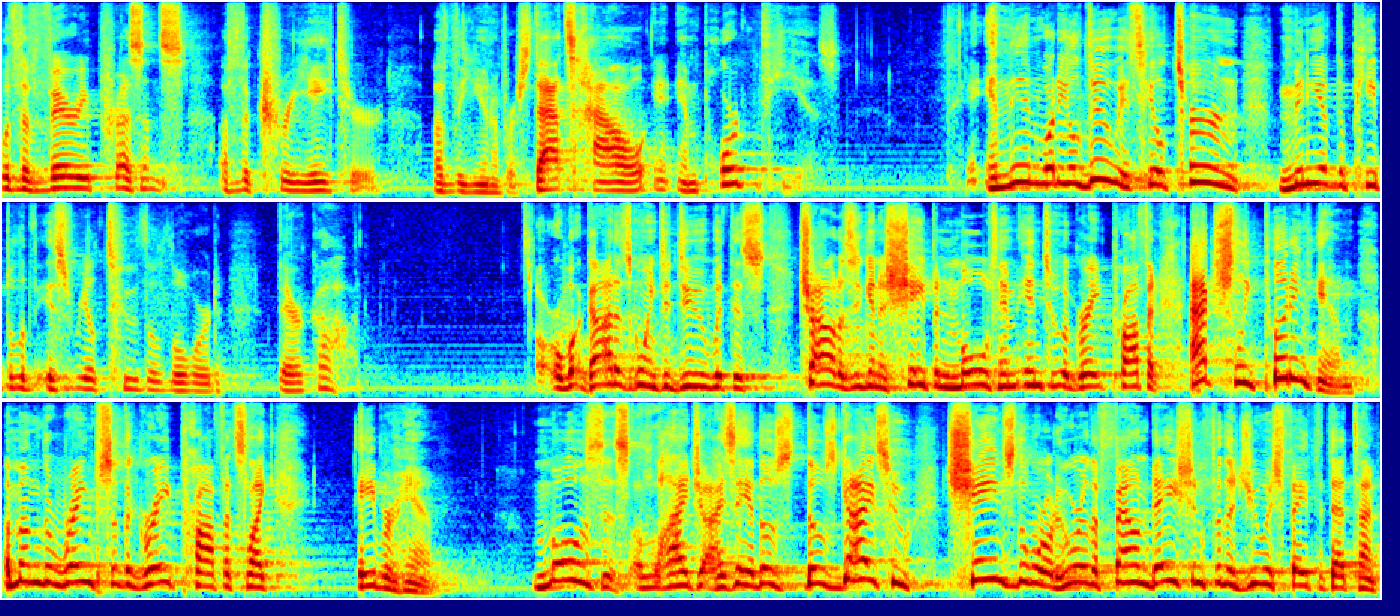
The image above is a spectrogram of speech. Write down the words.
with the very presence of the creator of the universe. That's how important he is. And then what he'll do is he'll turn many of the people of Israel to the Lord their God. Or what God is going to do with this child is he's going to shape and mold him into a great prophet, actually putting him among the ranks of the great prophets like Abraham, Moses, Elijah, Isaiah, those, those guys who changed the world, who are the foundation for the Jewish faith at that time.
